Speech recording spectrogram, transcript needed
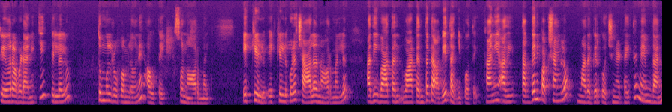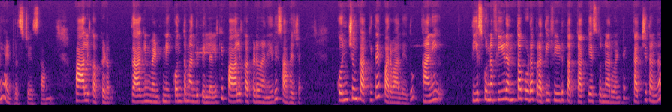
క్లియర్ అవ్వడానికి పిల్లలు తుమ్ముల రూపంలోనే అవుతాయి. So normal. ఎక్కిళ్ళు ఎక్కిళ్ళు కూడా చాలా నార్మల్. అది వాత వాటంతట అవే తగ్గిపోతాయి. కానీ అది తగ్గని పక్షంలో మా దగ్గరకు వచ్చినట్టయితే మేము దాన్ని అడ్రస్ చేస్తాము. పాలు కక్కడం. తాగిన వెంటనే కొంతమంది పిల్లలకి పాలు కక్కడం అనేది సహజం. కొంచెం కక్కితే పర్వాలేదు. కానీ తీసుకున్న ఫీడ్ అంతా కూడా ప్రతి ఫీడ్ తక్ కక్కేస్తున్నారు అంటే ఖచ్చితంగా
